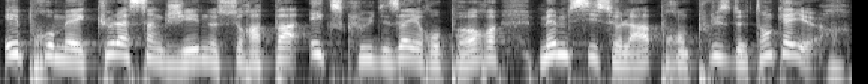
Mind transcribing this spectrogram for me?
et promet que la 5G ne sera pas exclue des aéroports, même si cela prend plus de temps qu'ailleurs.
